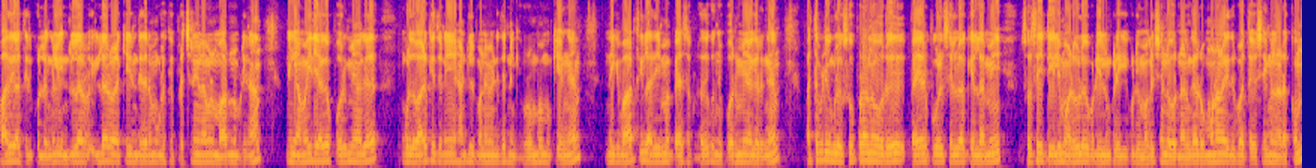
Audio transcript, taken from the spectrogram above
பாதுகாத்துக் கொள்ளுங்கள். இல்லற இல்லற வாழ்க்கையில் இந்த தினம் உங்களுக்கு பிரச்சனை இல்லாமல் மாறணும் அப்படின்னா நீங்கள் அமைதியாக பொறுமையாக உங்களது வாழ்க்கை துணையை ஹேண்டில் பண்ண வேண்டியது இன்றைக்கி ரொம்ப முக்கியங்க. இன்றைக்கி வார்த்தைகள் அதிகமாக பேசக்கூடாது. கொஞ்சம் பொறுமையாக இருங்க. மற்றபடி உங்களுக்கு சூப்பரான ஒரு பெயர் புகழ் செல்வாக்கு எல்லாமே சொசைட்டியிலும் அலுவலகப்படியிலும் கிடைக்கக்கூடிய மகிழ்ச்சியான ஒரு நாளுங்க. ரொம்ப நாள் எதிர்பார்த்த விஷயங்கள் நடக்கும்.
